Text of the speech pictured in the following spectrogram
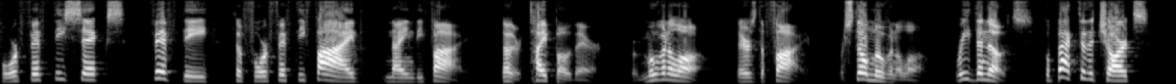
456.50 to 455.95. Another typo there. We're moving along. There's the 5. We're still moving along. Read the notes, go back to the charts,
